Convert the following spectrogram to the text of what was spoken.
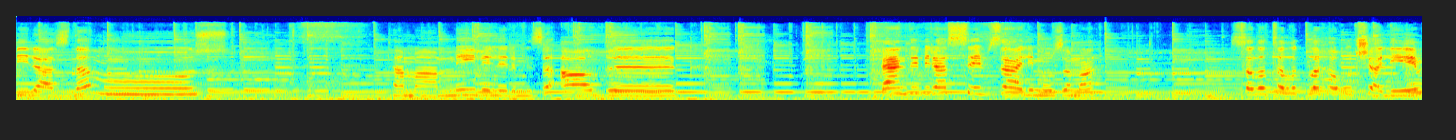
Biraz da muz. Tamam, meyvelerimizi aldık. Ben de biraz sebze alayım o zaman. Salatalıkla havuç alayım.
